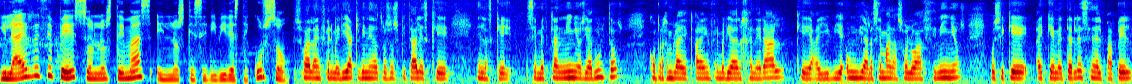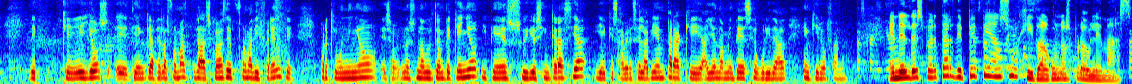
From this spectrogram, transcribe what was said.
y la RCP son los temas en los que se divide este curso. A la enfermería que viene de otros hospitales que, en las que se mezclan niños y adultos, como por ejemplo a la enfermería del general, que hay un día a la semana solo hace niños, pues sí que hay que meterles en el papel de que ellos eh, tienen que hacer las, formas, las cosas de forma diferente, porque un niño eso, no es un adulto en pequeño y tiene su idiosincrasia y hay que sabérsela bien para que haya un ambiente de seguridad en quirófano. En el despertar de Pepe han surgido algunos problemas.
